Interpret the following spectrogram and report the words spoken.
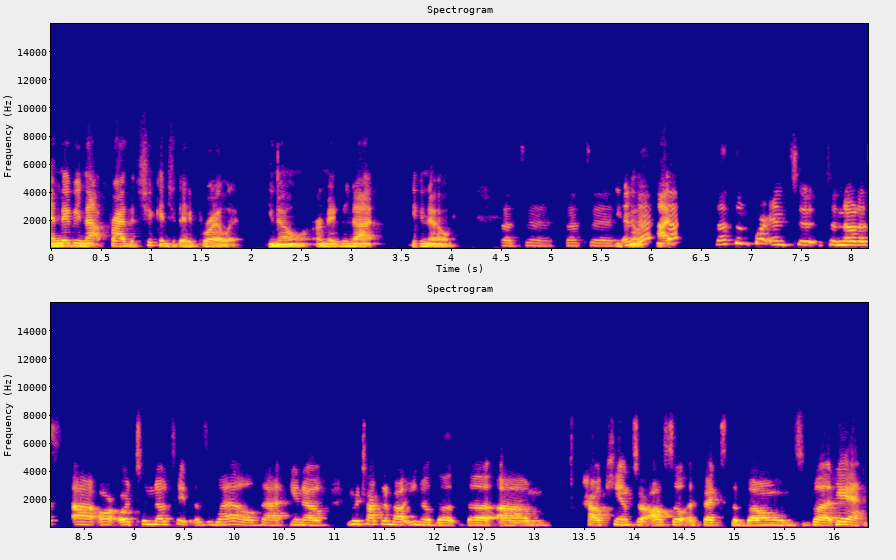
and maybe not fry the chicken today broil it you know or maybe not you know that's it that's it and know, that, I, that, that's important to to notice uh, or, or to notate as well that you know you were talking about you know the the um how cancer also affects the bones. But yeah,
